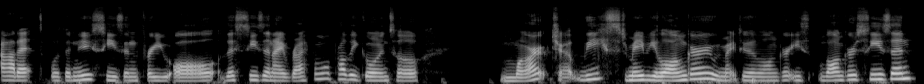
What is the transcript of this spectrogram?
at it with a new season for you all. This season, I reckon, will probably go until March at least, maybe longer. We might do a longer longer season.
